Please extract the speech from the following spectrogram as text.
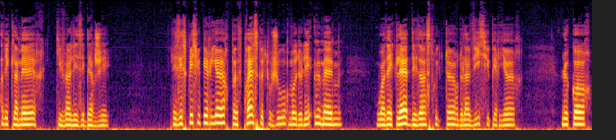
avec la mère qui va les héberger, les esprits supérieurs peuvent presque toujours modeler eux-mêmes, ou avec l'aide des instructeurs de la vie supérieure, le corps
